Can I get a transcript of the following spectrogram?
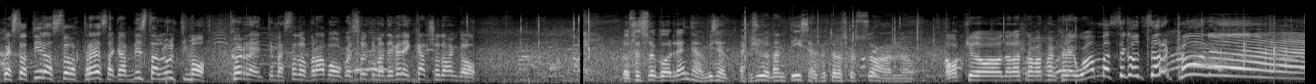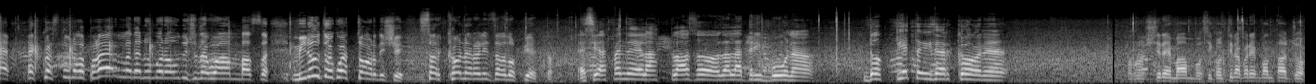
questo tiro a sorpresa che ha visto all'ultimo Correnti, ma è stato bravo quest'ultimo ad avere il calcio d'angolo. Lo stesso Correnti mi è piaciuto tantissimo rispetto allo scorso anno. Occhio dall'altra parte ancora Wambas con Sarcone! E questa è una perla del numero 11 da Wambas. Minuto 14, Sarcone realizza la doppietta. E si appende l'applauso dalla tribuna Doppietta di Sarcone. Per uscire Mambo, si continua per il vantaggio.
